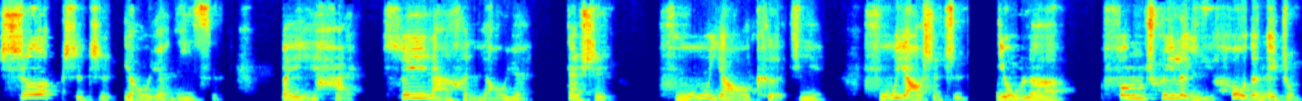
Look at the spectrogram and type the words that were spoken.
赊是指遥远的意思。北海虽然很遥远，但是扶摇可接。扶摇是指。有了风吹了以后的那种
